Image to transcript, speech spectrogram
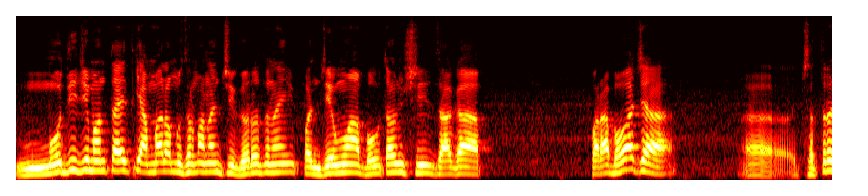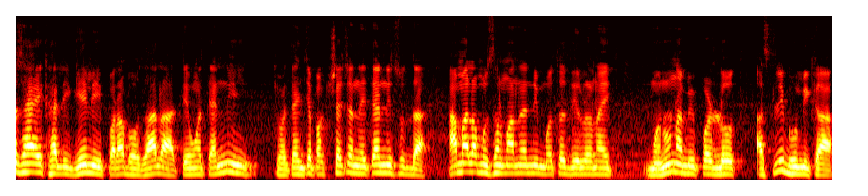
मोदीजी म्हणतायत की आम्हाला मुसलमानांची गरज नाही पण जेव्हा बहुतांशी जागा पराभवाच्या छत्रछायेखाली गेली पराभव झाला तेव्हा त्यांनी किंवा त्यांच्या पक्षाच्या नेत्यांनीसुद्धा आम्हाला मुसलमानांनी मतं दिलं नाहीत म्हणून आम्ही पडलोत असली भूमिका.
